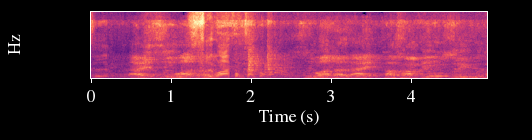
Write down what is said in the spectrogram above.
是来四华四华凤山宫啊，四华的来考场有谁不得？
